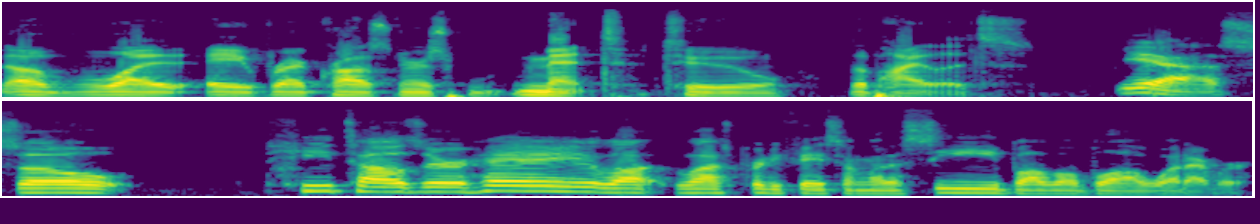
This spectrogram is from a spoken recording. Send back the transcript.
of what a Red Cross nurse meant to the pilots. Yeah, so he tells her, "Hey, last pretty face I'm gonna see." Blah blah blah, whatever.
